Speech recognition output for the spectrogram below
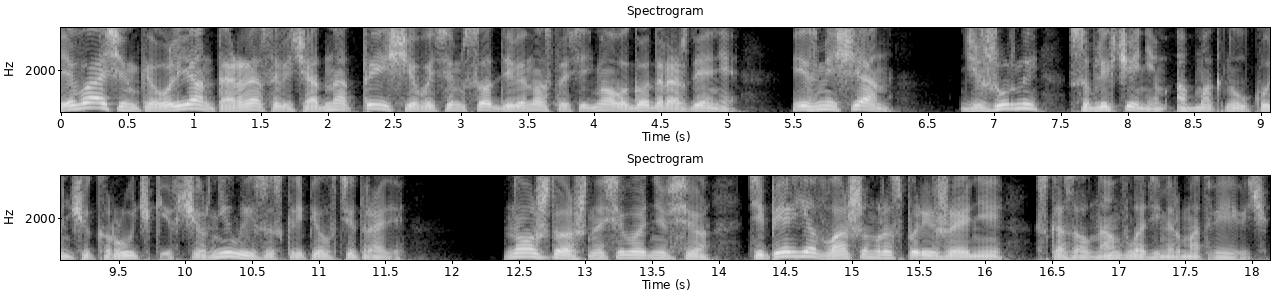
Иващенко Ульян Тарасович, 1897 года рождения. Из Мещан». Дежурный с облегчением обмакнул кончик ручки в чернила и заскрипел в тетради. «Ну что ж, на сегодня все. Теперь я в вашем распоряжении», — сказал нам Владимир Матвеевич.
